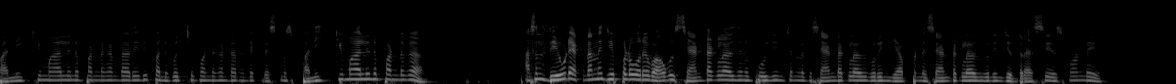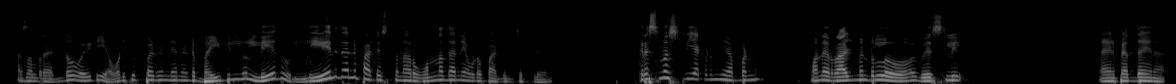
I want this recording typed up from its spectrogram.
పనికి మాలిన పండుగ అంటారు ఇది పనికొచ్చే పండుగ అంటారు. అంటే క్రిస్మస్ పనికి మాలిన పండుగ. అసలు దేవుడు ఎక్కడన్నా చెప్పాడు ఒరే బాబు శాంటా క్లాస్ని పూజించండి లేదా శాంటా గురించి చెప్పండి శాంటా క్లాస్ గురించి డ్రెస్ వేసుకోండి. అసలు రెడ్ వైట్ ఎవడు చెప్పాడండి అని అంటే బైబిల్లో లేదు. లేని దాన్ని పాటిస్తున్నారు ఉన్నదాన్ని ఎవడో పాటించట్లేదు. క్రిస్మస్ ట్రీ ఎక్కడ నుంచి చెప్పండి? మన రాజమండ్రిలో వెస్లీ ఆయన పెద్ద ఆయన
